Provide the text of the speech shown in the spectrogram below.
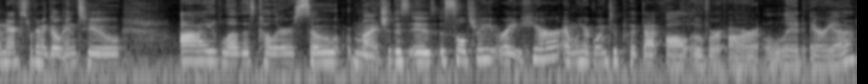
Next we're going to go into, I love this color so much. This is Sultry right here and we are going to put that all over our lid area.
